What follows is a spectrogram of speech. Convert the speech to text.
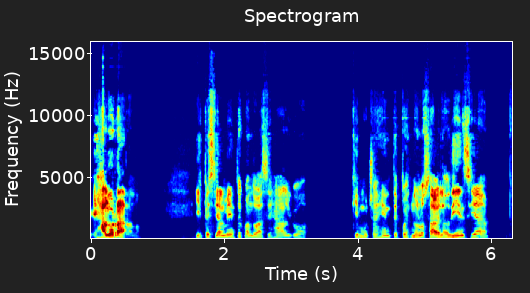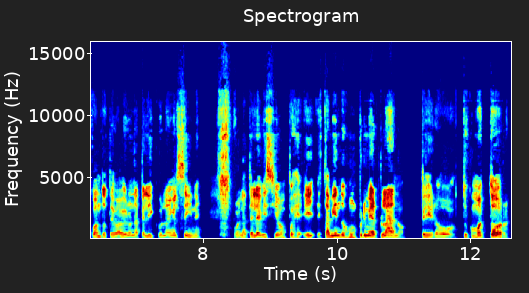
es, algo raro, ¿no? Y especialmente cuando haces algo que mucha gente pues no lo sabe. La audiencia, cuando te va a ver una película en el cine o en la televisión, pues eh, está viendo un primer plano, pero tú como actor,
